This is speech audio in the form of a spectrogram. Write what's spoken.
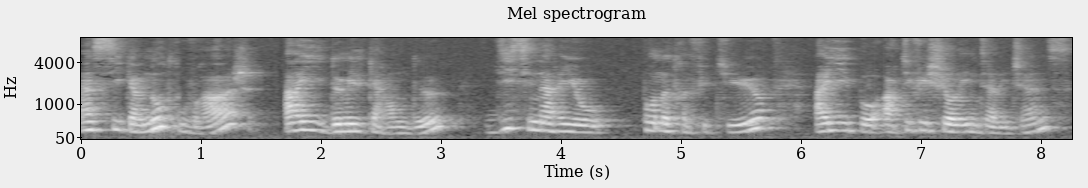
ainsi qu'un autre ouvrage, AI 2042, 10 scénarios pour notre futur, AI pour Artificial Intelligence,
